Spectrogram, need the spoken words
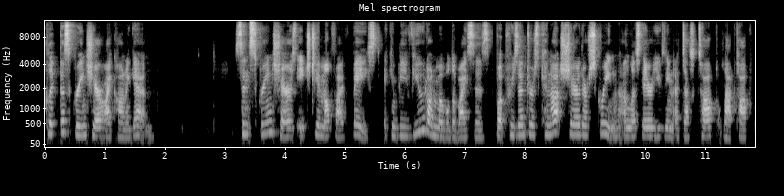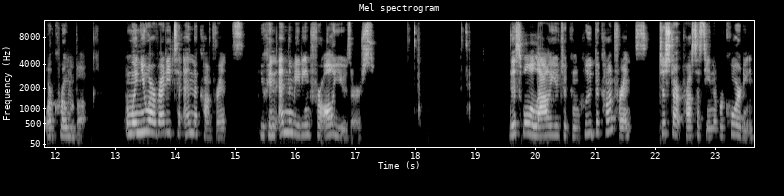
click the Screen Share icon again. Since Screen Share is HTML5 based, it can be viewed on mobile devices, but presenters cannot share their screen unless they are using a desktop, laptop, or Chromebook. And when you are ready to end the conference, you can end the meeting for all users. This will allow you to conclude the conference to start processing the recording.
